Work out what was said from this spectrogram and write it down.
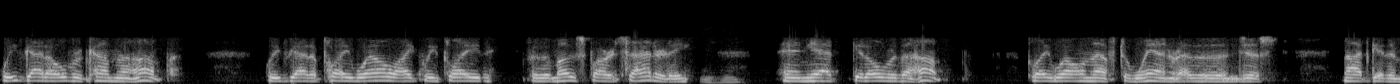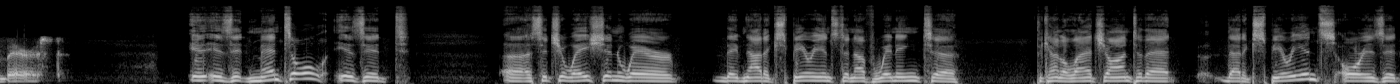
We've got to overcome the hump. We've got to play well like we played for the most part Saturday, mm-hmm. and yet get over the hump. Play well enough to win rather than just not get embarrassed. Is it mental? Is it uh, a situation where they've not experienced enough winning to to kind of latch on to that that experience, or is it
